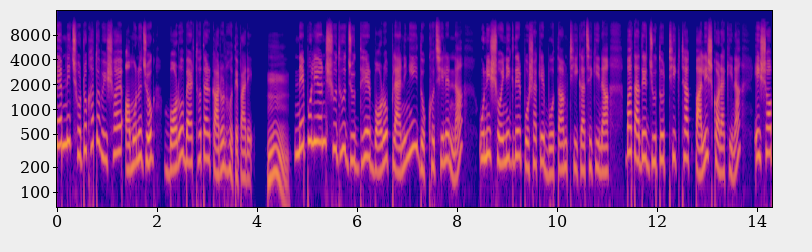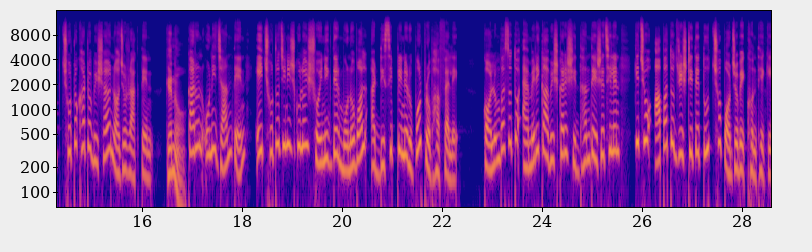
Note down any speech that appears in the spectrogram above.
তেমনি ছোটখাটো বিষয়ে অমনোযোগ বড় ব্যর্থতার কারণ হতে পারে। নেপোলিয়ন শুধু যুদ্ধের বড় প্ল্যানিংয়েই দক্ষ ছিলেন না উনি সৈনিকদের পোশাকের বোতাম ঠিক আছে কিনা বা তাদের জুতো ঠিকঠাক পালিশ করা কিনা এই সব ছোটখাটো বিষয়েও নজর রাখতেন। কেন? কারণ উনি জানতেন এই ছোট জিনিসগুলোই সৈনিকদের মনোবল আর ডিসিপ্লিনের উপর প্রভাব ফেলে। কলম্বাসও তো আমেরিকা আবিষ্কারের সিদ্ধান্তে এসেছিলেন কিছু আপাত দৃষ্টিতে তুচ্ছ পর্যবেক্ষণ থেকে।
